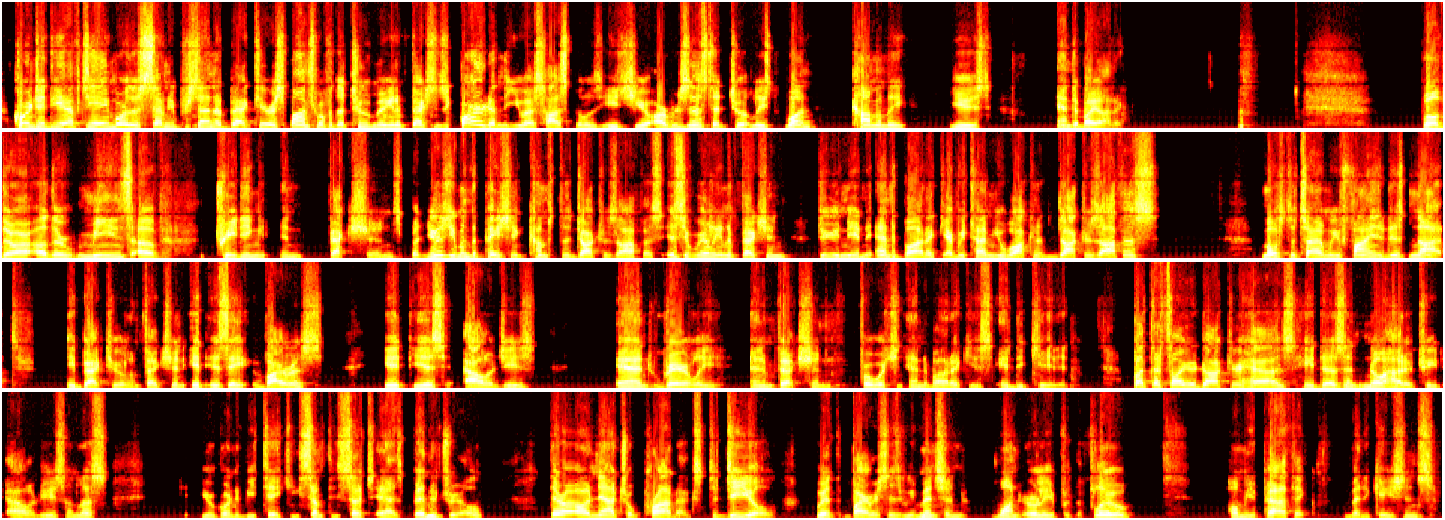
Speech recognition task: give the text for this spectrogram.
According to the FDA, more than 70% of bacteria responsible for the 2 million infections acquired in the U.S. hospitals each year are resistant to at least one commonly used antibiotic. Well, there are other means of treating infections, but usually when the patient comes to the doctor's office, is it really an infection? Do you need an antibiotic every time you walk into the doctor's office? Most of the time, we find it is not a bacterial infection, it is a virus, it is allergies, and rarely an infection for which an antibiotic is indicated. But that's all your doctor has. He doesn't know how to treat allergies unless you're going to be taking something such as Benadryl. There are natural products to deal with viruses. We mentioned one earlier for the flu, homeopathic medications,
